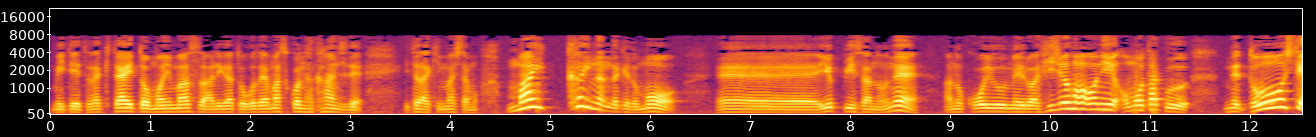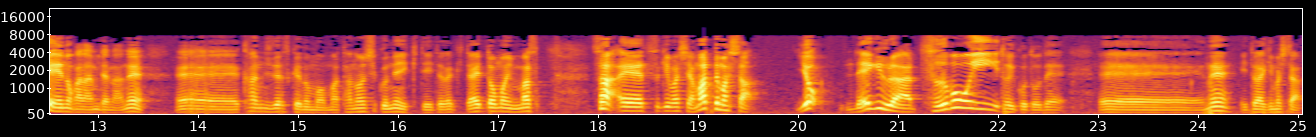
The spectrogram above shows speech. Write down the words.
見ていただきたいと思います。ありがとうございます。こんな感じでいただきました。もう、毎回なんだけども、えー、ゆっぴーさんのね、あの、こういうメールは非常に重たく、ね、どうしてええのかなみたいなね、えー、感じですけども、まあ、楽しくね、生きていただきたいと思います。さあ、えー、続きましては、待ってました。よレギュラーツボイということで、えー、ね、いただきました。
